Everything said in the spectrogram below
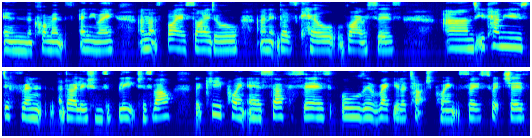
in the comments anyway. And that's biocidal and it does kill viruses. And you can use different dilutions of bleach as well. But key point is surfaces, all the regular touch points. So switches,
